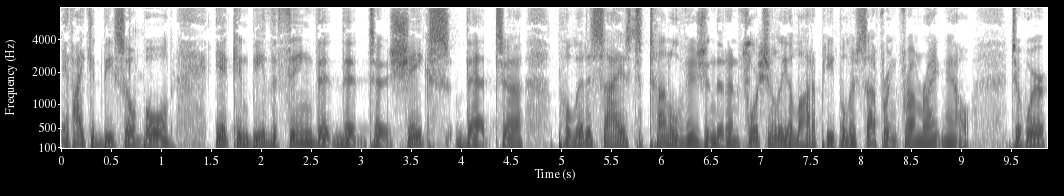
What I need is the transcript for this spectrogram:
if I could be so bold, it can be the thing that that uh, shakes that uh, politicized tunnel vision that unfortunately a lot of people are suffering from right now, to where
